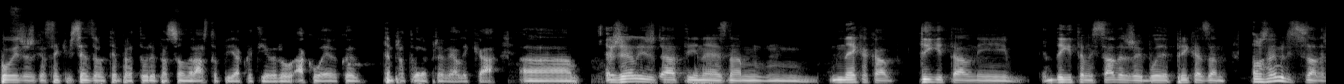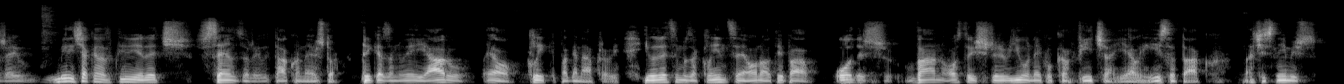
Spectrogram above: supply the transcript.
povežeš ga s nekim senzorom temperature pa se on rastopi ako ti je, vru, ako je, ako je temperatura prevelika. Uh, želiš da ti, ne znam, nekakav digitalni, digitalni sadržaj bude prikazan, ono ne sadržaj, mi čak aktivnije reći senzor ili tako nešto, prikazan u AR-u, evo, klik pa ga napravi. Ili recimo za klince, ono, tipa, odeš van, ostaviš review nekog kafića, jeli, isto tako. Znači, snimiš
